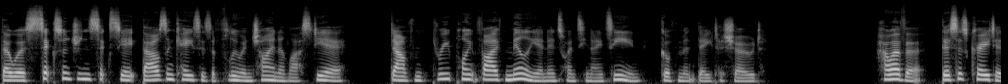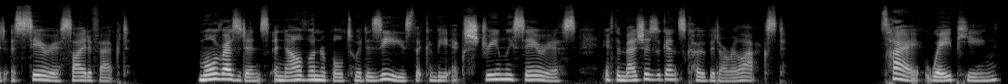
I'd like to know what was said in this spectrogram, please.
There were 668,000 cases of flu in China last year, down from 3.5 million in 2019, government data showed. However, this has created a serious side effect. More residents are now vulnerable to a disease that can be extremely serious if the measures against COVID are relaxed. Cai Weiping,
